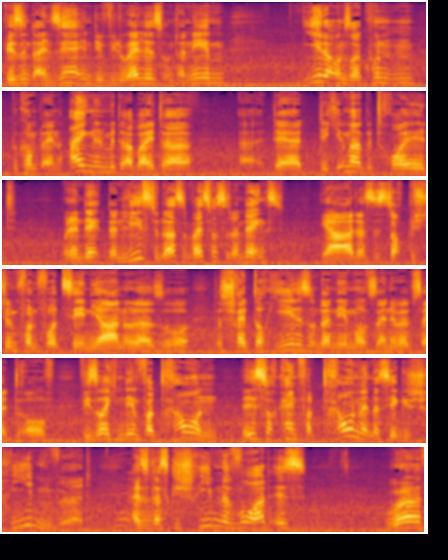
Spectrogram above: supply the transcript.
wir sind ein sehr individuelles Unternehmen. Jeder unserer Kunden bekommt einen eigenen Mitarbeiter, äh, der dich immer betreut. Und dann, dann liest du das und weißt, was du dann denkst? Ja, das ist doch bestimmt von vor zehn Jahren oder so. Das schreibt doch jedes Unternehmen auf seine Website drauf. Wie soll ich in dem vertrauen? Das ist doch kein Vertrauen, wenn das hier geschrieben wird. Ja. Also das geschriebene Wort ist worth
